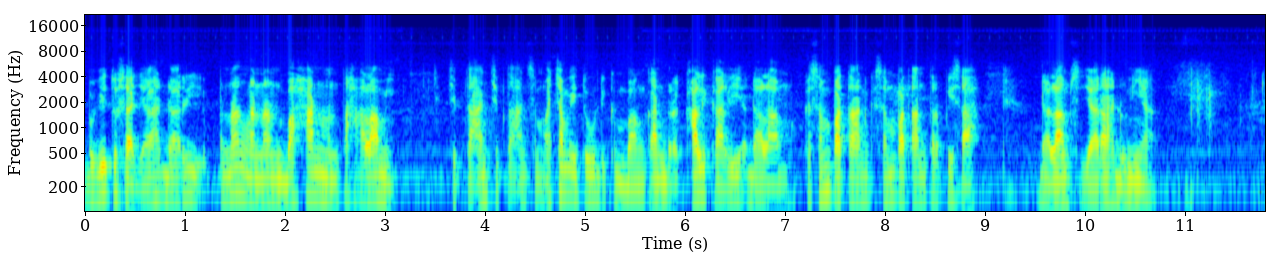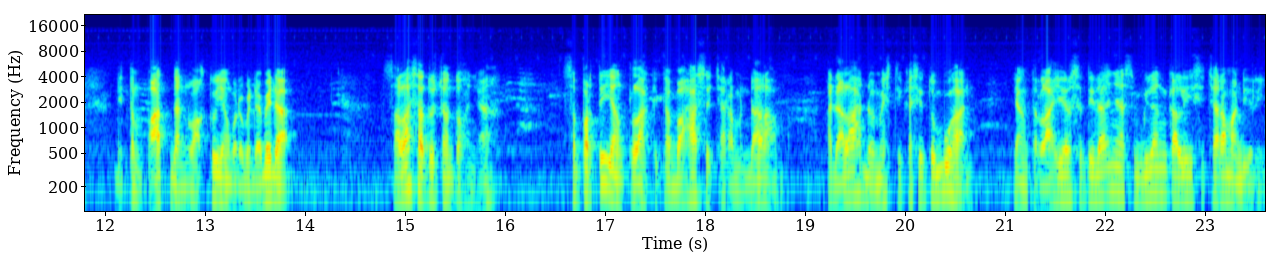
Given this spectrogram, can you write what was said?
begitu saja dari penanganan bahan mentah alami. Ciptaan-ciptaan semacam itu dikembangkan berkali-kali dalam kesempatan-kesempatan terpisah dalam sejarah dunia. Di tempat dan waktu yang berbeda-beda. Salah satu contohnya, seperti yang telah kita bahas secara mendalam, adalah domestikasi tumbuhan yang terlahir setidaknya 9 kali secara mandiri.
